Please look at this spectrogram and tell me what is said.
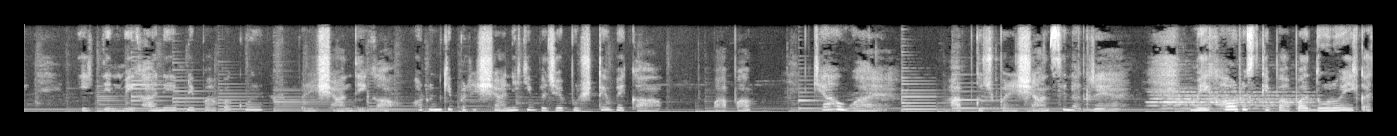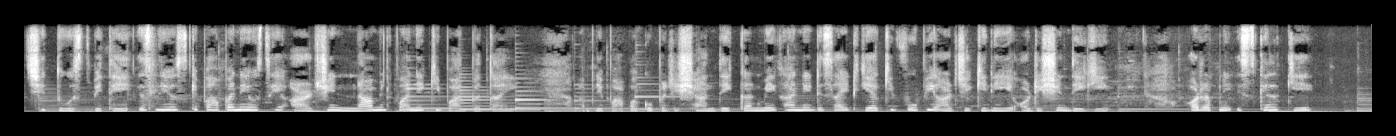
एक दिन मेघा ने अपने पापा को परेशान देखा और उनकी परेशानी की वजह पूछते हुए कहा पापा, क्या हुआ है? आप कुछ परेशान से लग रहे हैं। मेघा और उसके पापा दोनों एक अच्छे दोस्त भी थे, इसलिए उसके पापा ने उसे आरजी ना मिल पाने की बात बताई। अपने पापा को परेशान देखकर मेघा ने डिसाइड किया कि वो भी आरजी के लिए ऑडिशन देगी और अपनी स्किल के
